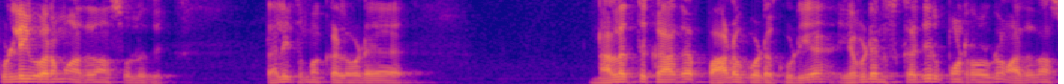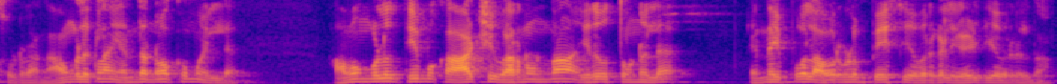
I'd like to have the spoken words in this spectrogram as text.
புள்ளி உரமும் அதை தான் சொல்லுது. தலித் மக்களோட நலத்துக்காக பாடுபடக்கூடிய எவிடன்ஸ் கதிர் போன்றவர்களும் அதை தான் சொல்கிறாங்க அவங்களுக்கெல்லாம் எந்த நோக்கமும் இல்லை. அவங்களும் திமுக ஆட்சி வரணும் தான் இருபத்தொன்னில் என்னை போல் அவர்களும் பேசியவர்கள் எழுதியவர்கள் தான்.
